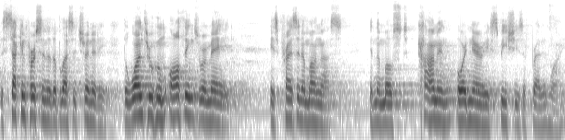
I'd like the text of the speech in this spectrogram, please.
the second person of the Blessed Trinity, the one through whom all things were made, is present among us in the most common, ordinary species of bread and wine.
